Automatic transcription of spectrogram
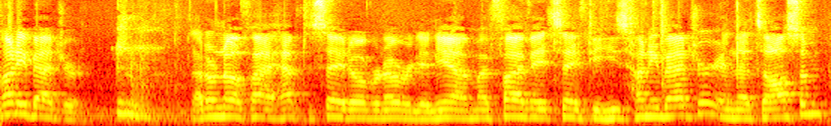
Honey Badger. I don't know if I have to say it over and over again. Yeah, my five eight safety, he's Honey Badger, and that's awesome.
